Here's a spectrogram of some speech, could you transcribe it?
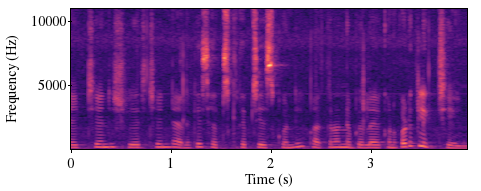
లైక్ చేయండి షేర్ చేయండి అలాగే సబ్స్క్రైబ్ చేసుకోండి. పక్కన ఉన్న బెల్ ఐకాన్ కూడా క్లిక్ చేయండి.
